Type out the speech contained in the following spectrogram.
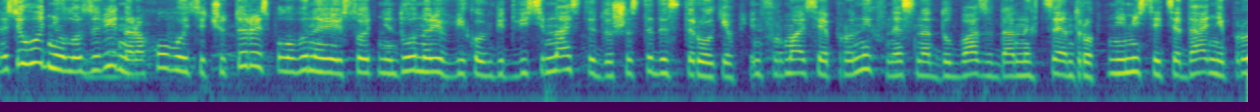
На сьогодні у Лозовій нараховується 4,5 сотні донорів віком від 18 до 60 років. Інформація про них внесена до бази даних центру. В ній містяться дані про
